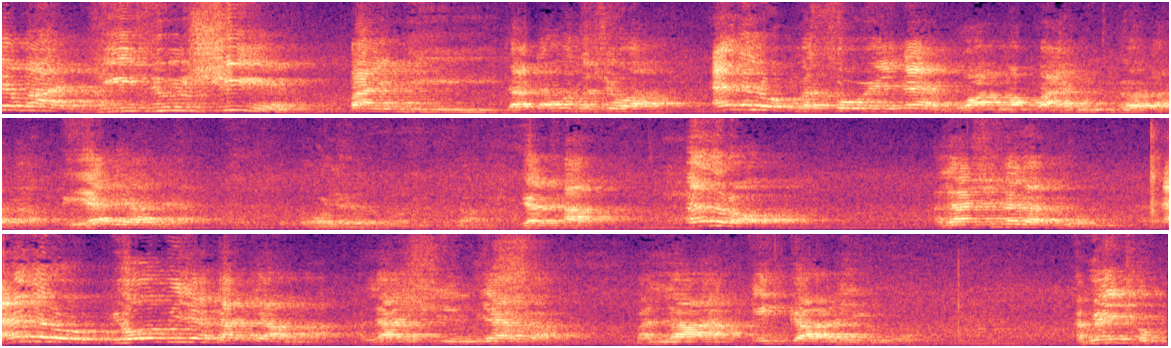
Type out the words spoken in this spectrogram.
ကမှဂျေဇုရှိရင်ပိုင်ဒီဒါတော့တချို့ကအဲ့ဒါလို့မဆိုရင်လည်းဘွာမပိုင်ဘူးပြောတာကဘယ်ရရလဲဘောလဲတော့ယထာအဲ့ဒါတော့အလာရှိမြတ်ကပြောအဲ့ဒါလို့ပြောပြီးတဲ့အခါကျမှအလာရှိမြတ်ကမလာဣကာတွေကိုအမိန့်ထုတ်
